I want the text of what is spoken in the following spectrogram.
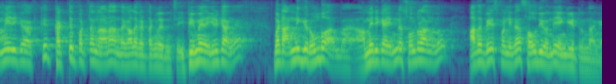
அமெரிக்காவுக்கு கட்டுப்பட்ட நாடாக அந்த காலகட்டங்கள் இருந்துச்சு. இப்பயுமே இருக்காங்க. பட் அன்னைக்கு ரொம்ப அமெரிக்கா என்ன சொல்கிறாங்களோ அதை பேஸ் பண்ணி தான் சவுதி வந்து எங்கிட்டு இருந்தாங்க.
